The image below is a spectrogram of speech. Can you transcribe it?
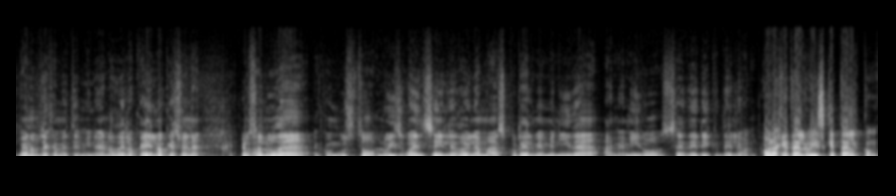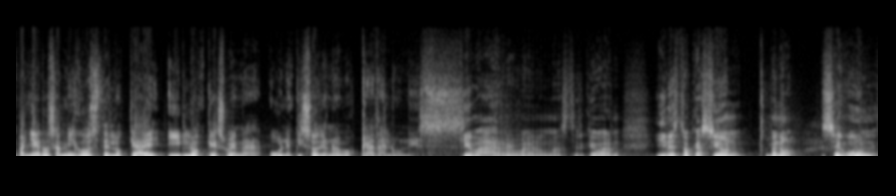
Bueno, pues déjame terminar, ¿no? De lo que hay y lo que suena. Nos saluda con gusto Luis Güense y le doy la más cordial bienvenida a mi amigo Cedric de León. Hola, ¿qué tal Luis? ¿Qué tal compañeros, amigos de lo que hay y lo que suena? Un episodio nuevo cada lunes. Qué bárbaro, Master, qué bárbaro. Y en esta ocasión, bueno, según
